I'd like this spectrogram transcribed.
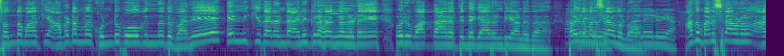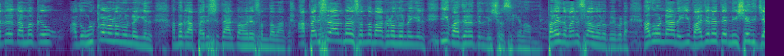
സ്വന്തമാക്കി അവിടം കൊണ്ടുപോകുന്നത് വരെ എനിക്ക് തരേണ്ട അനുഗ്രഹങ്ങളുടെ ഒരു വാഗ്ദാനത്തിന്റെ ഗ്യാരണ്ടിയാണിത് പറയുന്നത് മനസ്സിലാവുന്നുണ്ടോ. അത് മനസ്സിലാവണം അത് നമുക്ക് അത് ഉൾക്കൊള്ളണമെന്നുണ്ടെങ്കിൽ നമുക്ക് ആ പരിശുദ്ധാത്മാവിനെ സ്വന്തമാക്കണം. ആ പരിശുദ്ധാത്മാവിനെ സ്വന്തമാക്കണമെന്നുണ്ടെങ്കിൽ ഈ വചനത്തിൽ വിശ്വസിക്കണം. പറയുന്നത് മനസ്സിലാവുന്നുണ്ട് ഇവിടെ? അതുകൊണ്ടാണ് ഈ വചനത്തെ നിഷേധിച്ച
